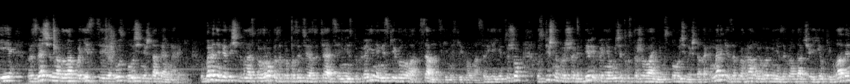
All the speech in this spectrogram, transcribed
і присвячена вона поїздці у Сполучені Штати Америки. У березні 2012 року за пропозицією Асоціації міст України міський голова, Савницький міський голова Сергій Євтушок успішно пройшов відбір і прийняв участь у стажуванні у Сполучених Штатах Америки за програмою обмінів законодавчої гілки влади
